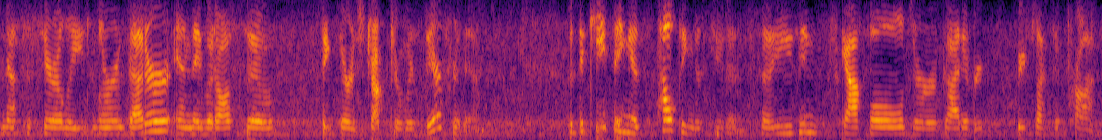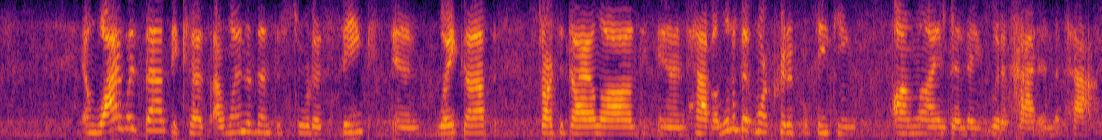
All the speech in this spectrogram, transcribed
necessarily learn better and they would also think their instructor was there for them. But the key thing is helping the students, so using scaffolds or guided re reflective prompts. And why was that? Because I wanted them to sort of think and wake up start the dialogue and have a little bit more critical thinking online than they would have had in the past.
